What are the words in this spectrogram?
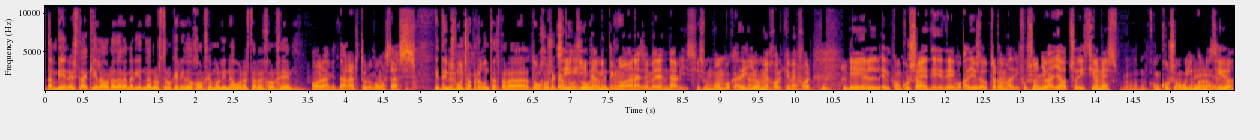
También está aquí a la hora de la merienda nuestro querido Jorge Molina. Buenas tardes, Jorge. Hola, ¿qué tal, Arturo? ¿Cómo estás? Que tienes muchas preguntas para don José Carlos. Sí, y también tengo ganas de merendar. Y si es un buen bocadillo, mejor que mejor. El, concurso de, de, bocadillos de autor de Madrid Fusión lleva ya ocho ediciones, un concurso muy bien conocido.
